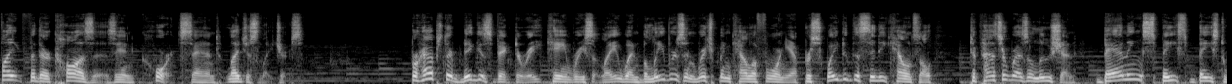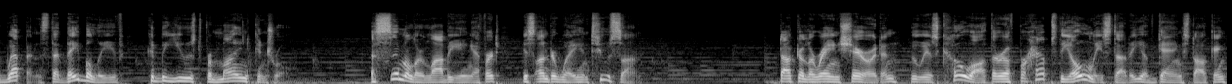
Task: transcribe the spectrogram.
fight for their causes in courts and legislatures. Perhaps their biggest victory came recently when believers in Richmond, California persuaded the city council to pass a resolution banning space-based weapons that they believe could be used for mind control. A similar lobbying effort is underway in Tucson. Dr. Lorraine Sheridan, who is co-author of perhaps the only study of gang stalking,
